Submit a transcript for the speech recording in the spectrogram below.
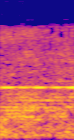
Oh,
